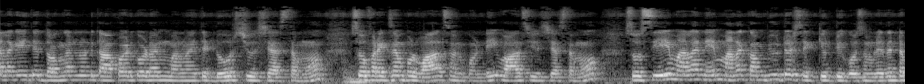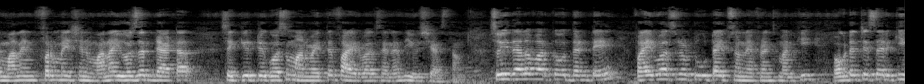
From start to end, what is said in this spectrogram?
ఎలాగైతే దొంగల నుండి కాపాడుకోవడానికి మనం అయితే డోర్స్ యూజ్ చేస్తామో సో ఫర్ ఎగ్జాంపుల్ వాల్స్ అనుకోండి వాల్స్ యూజ్ చేస్తాము. సో సేమ్ అలానే మన కంప్యూటర్ సెక్యూరిటీ కోసం లేదంటే మన ఇన్ఫర్మేషన్ మన యూజర్ డేటా సెక్యూరిటీ కోసం మనం అయితే ఫైర్ వాల్స్ అనేది యూజ్ చేస్తాం. సో ఇది ఎలా వర్క్ అవుతుందంటే ఫైర్ వాల్స్లో టూ టైప్స్ ఉన్నాయి ఫ్రెండ్స్ మనకి. ఒకటి వచ్చేసరికి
